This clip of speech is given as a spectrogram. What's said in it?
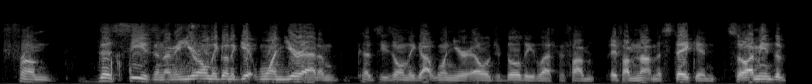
from this season. I mean, you're only going to get one year at him because he's only got one year eligibility left, if I'm if I'm not mistaken. So I mean, the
